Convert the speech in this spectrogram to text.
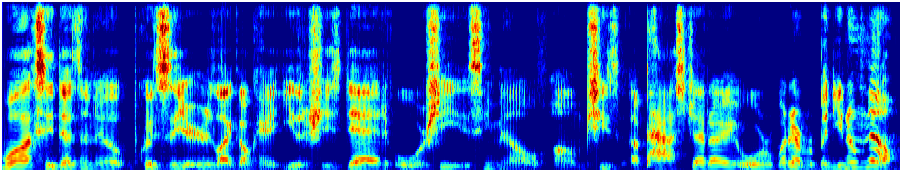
well, actually, doesn't know because you're like, okay, either she's dead or she's, you know, um, she's a past Jedi or whatever. But you don't know.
